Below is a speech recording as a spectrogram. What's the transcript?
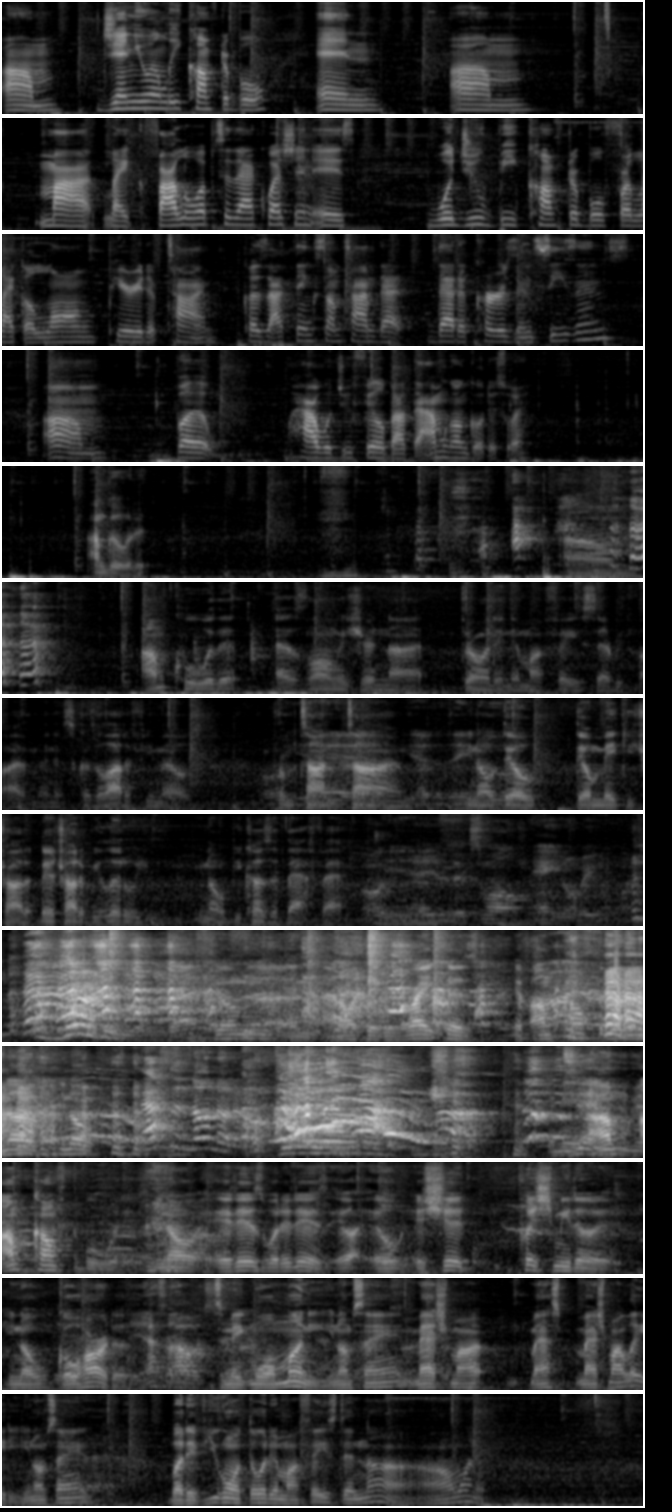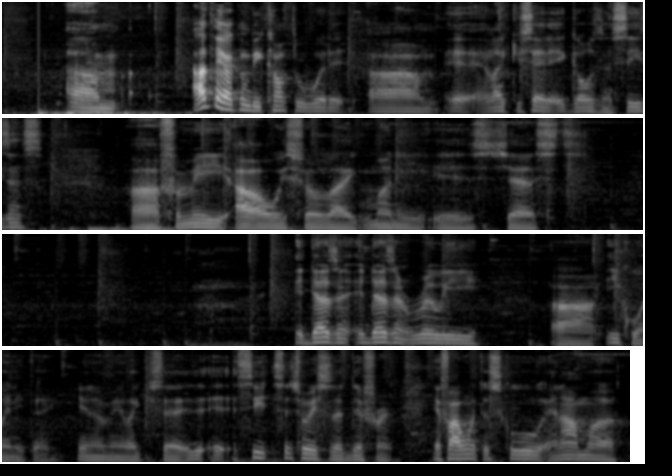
Um, genuinely comfortable and um my like follow up to that question is would you be comfortable for like a long period of time? Because i think sometimes that that occurs in seasons. Um but how would you feel about that? I'm gonna go this way. I'm good with it. Um, I'm cool with it as long as you're not throwing it in my face every five minutes. Because a lot of females, from time to time, you know, they'll they'll make you try to they'll try to belittle you, you know, because of that fact. Oh yeah, you're big small, and you don't make no money. Feel me? And I don't think it's right because if I'm comfortable enough, you know, that's a no no no I mean, I'm I'm comfortable with it. You know, it is what it is. It, it, it should push me to, you know, go harder Yeah, That's what I was to make more money. You know what I'm saying? Match my match match my lady. You know what I'm saying? But if you gonna throw it in my face, then nah, I don't want it. Um, I think I can be comfortable with it. Um, it, like you said, it goes in seasons. Uh, for me, I always feel like money is just. It doesn't. It doesn't really uh, equal anything. You know what I mean? Like you said, it, it, situations are different. If I went to school and I'm a,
